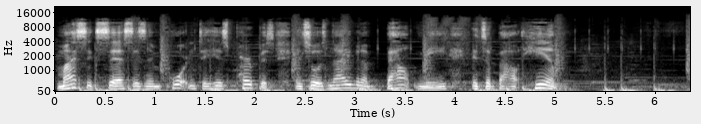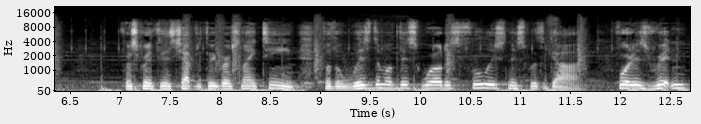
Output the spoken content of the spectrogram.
My success is important to His purpose. And so it's not even about me, it's about Him. 1 Corinthians chapter 3 verse 19 for the wisdom of this world is foolishness with God for it is written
